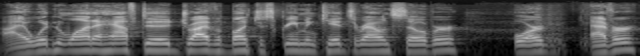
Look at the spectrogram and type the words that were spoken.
I wouldn't want to have to drive a bunch of screaming kids around sober or ever.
